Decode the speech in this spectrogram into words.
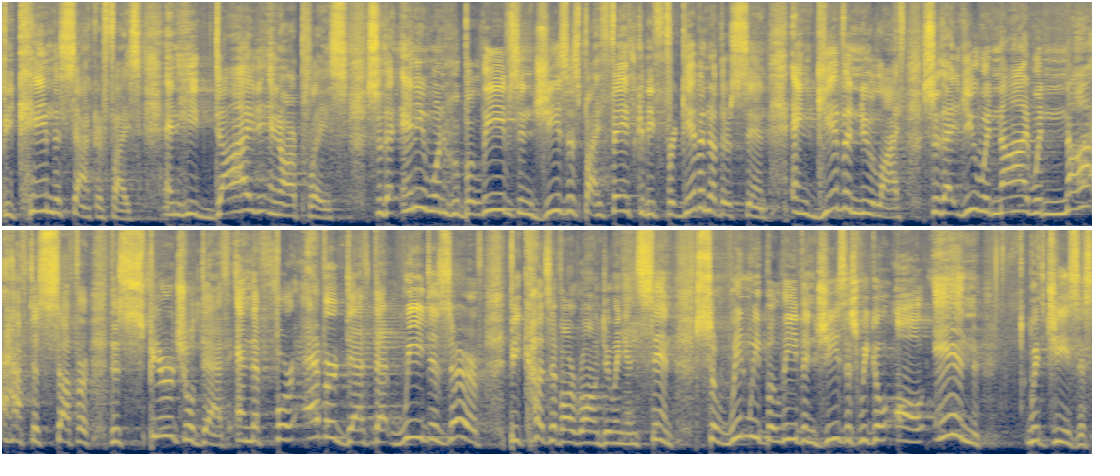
became the sacrifice and he died in our place so that anyone who believes in Jesus by faith could be forgiven of their sin and given new life so that you and I would not have to suffer the spiritual death and the forever death that we deserve because of our wrongdoing and sin. So when we believe in Jesus, we go all in with Jesus.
